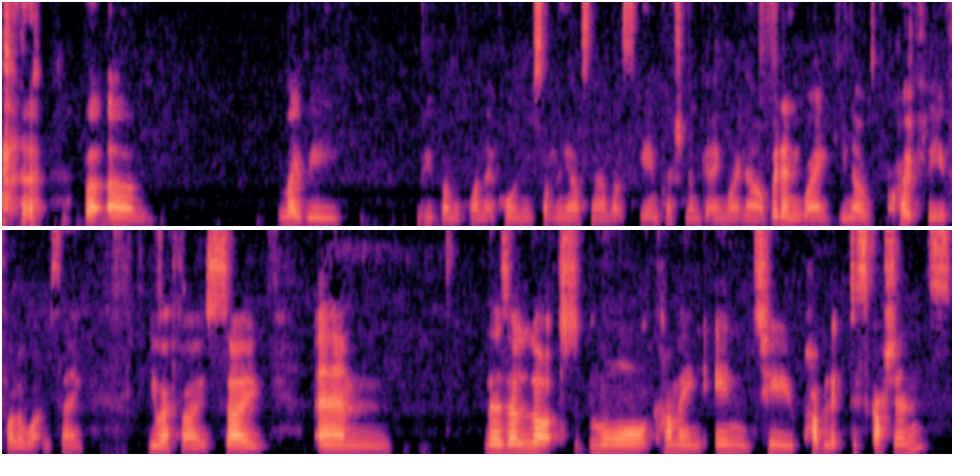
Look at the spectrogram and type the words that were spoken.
but um, maybe people on the planet are calling them something else now. That's the impression I'm getting right now. But anyway, you know, hopefully you follow what I'm saying. UFOs. So, um, there's a lot more coming into public discussions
